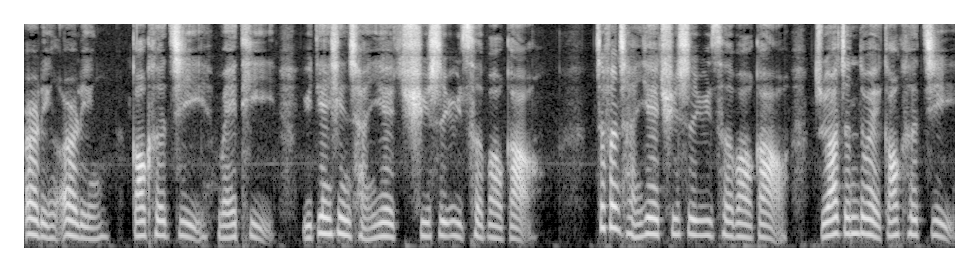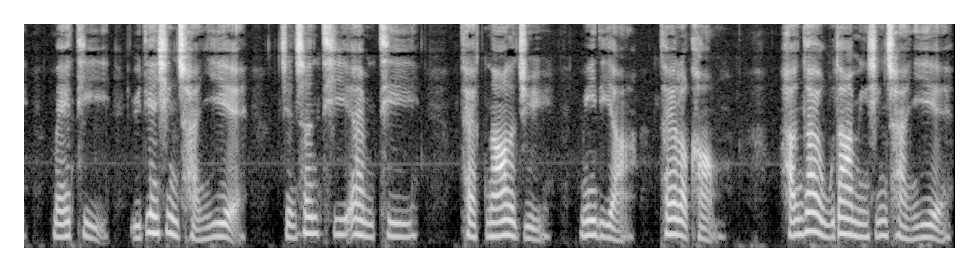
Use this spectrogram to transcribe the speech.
二零二零高科技媒体与电信产业趋势预测报告》。这份产业趋势预测报告主要针对高科技媒体与电信产业，简称 TMT（Technology, Media, Telecom）。涵盖五大明星产业：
